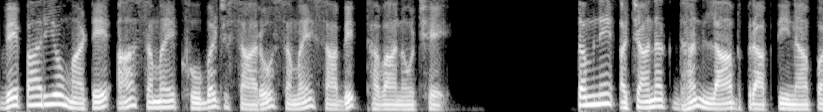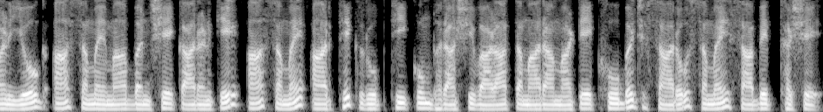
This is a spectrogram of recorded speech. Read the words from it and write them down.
વેપારીઓ માટે આ સમય ખૂબ જ સારો સમય સાબિત થવાનો છે. તમને અચાનક ધન લાભ પ્રાપ્તિના પણ યોગ આ સમયમાં બનશે કારણ કે આ સમય આર્થિક રૂપથી કુંભ રાશિવાળા તમારા માટે ખૂબ જ સારો સમય સાબિત થશે.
